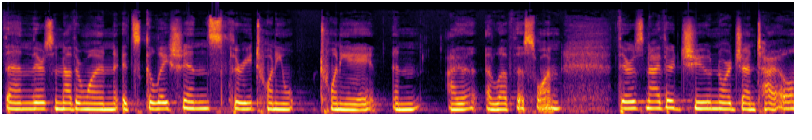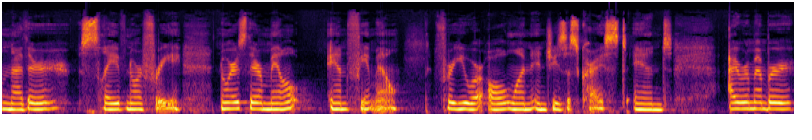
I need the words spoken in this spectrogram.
Then there's another one. It's Galatians 3 20, 28. And I, I love this one. There's neither Jew nor Gentile, neither slave nor free, nor is there male and female, for you are all one in Jesus Christ. And I remember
